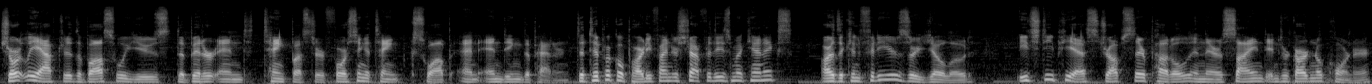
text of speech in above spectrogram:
Shortly after, the boss will use the Bitter End Tank Buster, forcing a tank swap and ending the pattern. The typical Party Finder strat for these mechanics are the Confiteors are YOLO'd, each DPS drops their puddle in their assigned intercardinal corner.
